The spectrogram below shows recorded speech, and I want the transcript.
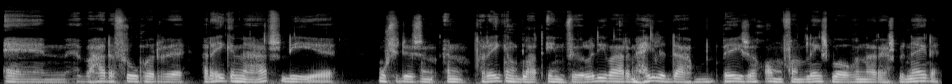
En we hadden vroeger rekenaars die moesten dus een, een rekenblad invullen. Die waren een hele dag bezig om van linksboven naar rechts beneden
